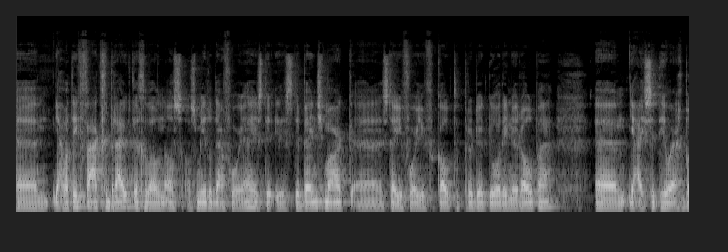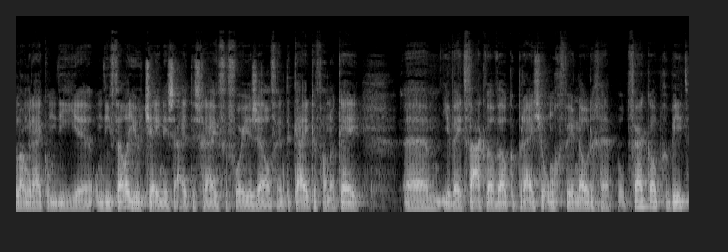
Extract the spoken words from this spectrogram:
Um, ja, wat ik vaak gebruikte gewoon als, als middel daarvoor is, de, is de benchmark. Uh, stel je voor je verkoopt het product door in Europa. Um, ja, is het heel erg belangrijk om die, uh, om die value chain eens uit te schrijven voor jezelf. En te kijken van oké, um, je weet vaak wel welke prijs je ongeveer nodig hebt op verkoopgebied.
